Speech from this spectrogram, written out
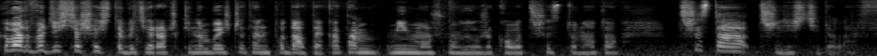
Chyba 26 te wycieraczki, no bo jeszcze ten podatek, a tam mi mąż mówił, że około 300, no to 330 dolarów.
